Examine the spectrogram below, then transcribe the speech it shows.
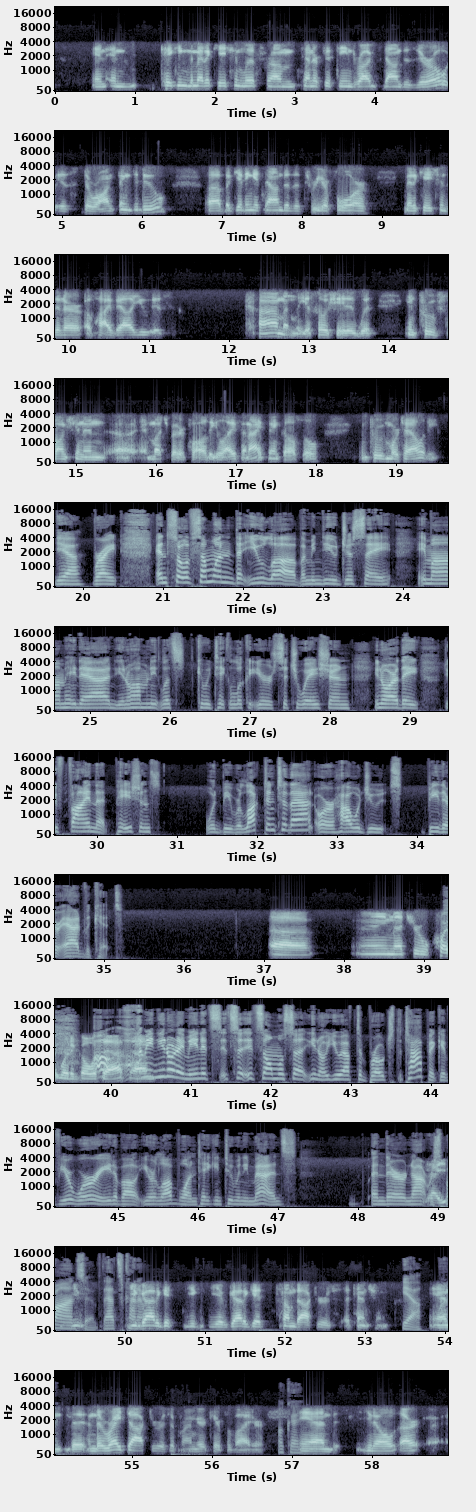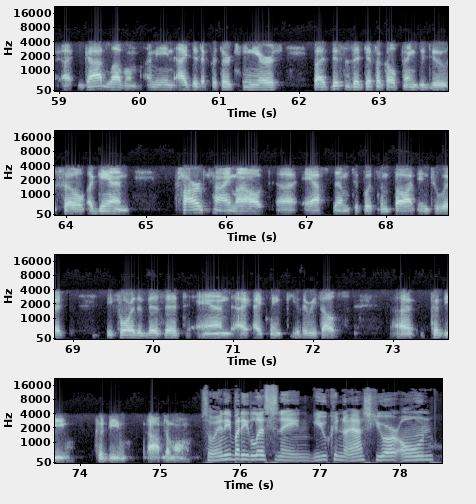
and and taking the medication list from 10 or 15 drugs down to zero is the wrong thing to do. Uh, but getting it down to the three or four medications that are of high value is commonly associated with improved function and, uh, and much better quality of life. And I think also improved mortality. Yeah, right. And so if someone that you love, I mean, do you just say, "Hey mom, hey dad, you know how many let's can we take a look at your situation?" You know, are they do you find that patients would be reluctant to that or how would you be their advocate? Uh I'm not sure quite where to go with oh, that. Um, I mean, you know what I mean. It's it's it's almost a, you know you have to broach the topic if you're worried about your loved one taking too many meds and they're not yeah, responsive. You, you, That's kind of you got to get you, you've got to get some doctors' attention. Yeah, and the and the right doctor is a primary care provider. Okay, and you know, our uh, God love them. I mean, I did it for 13 years, but this is a difficult thing to do. So again, carve time out, uh, ask them to put some thought into it before the visit, and I, I think the results uh, could be could be optimal. So anybody listening, you can ask your own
